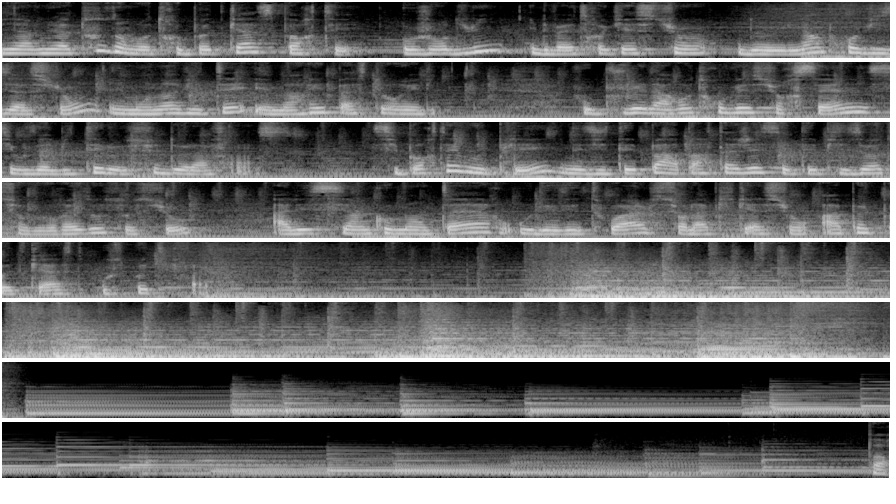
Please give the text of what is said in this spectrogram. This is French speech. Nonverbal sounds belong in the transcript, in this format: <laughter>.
Bienvenue à tous dans votre podcast Porté. Aujourd'hui, il va être question de l'improvisation et mon invité est Marie Pastorelli. Vous pouvez la retrouver sur scène si vous habitez le sud de la France. Si Porté vous plaît, n'hésitez pas à partager cet épisode sur vos réseaux sociaux, à laisser un commentaire ou des étoiles sur l'application Apple Podcast ou Spotify.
